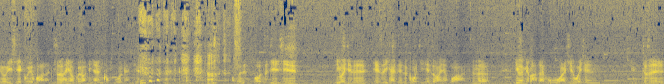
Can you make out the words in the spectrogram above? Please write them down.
有一些规划了。说很有规划，听起来很恐怖的感觉。我是我自己其实。因为其实也是一开始也是过几天之后发现，哇，真的，因为没办法在户外。其实我以前就是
